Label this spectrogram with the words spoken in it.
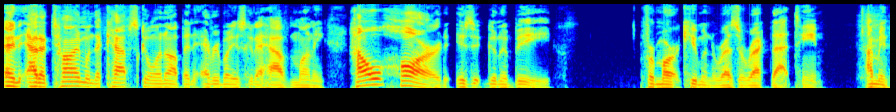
And at a time when the cap's going up and everybody's going to have money, how hard is it going to be for Mark Cuban to resurrect that team? I mean,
